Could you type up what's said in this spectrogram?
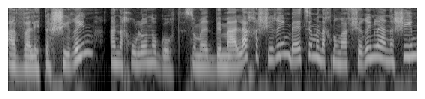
אבל את השירים אנחנו לא נוגעות. זאת אומרת, במהלך השירים בעצם אנחנו מאפשרים לאנשים,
